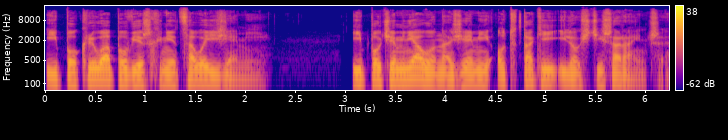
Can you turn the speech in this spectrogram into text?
I pokryła powierzchnię całej ziemi. I pociemniało na ziemi od takiej ilości szarańczy.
